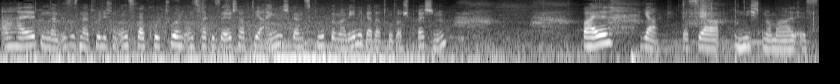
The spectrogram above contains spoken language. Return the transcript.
erhalten, dann ist es natürlich in unserer Kultur, in unserer Gesellschaft hier eigentlich ganz klug, wenn wir weniger darüber sprechen weil ja, das ja nicht normal ist.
